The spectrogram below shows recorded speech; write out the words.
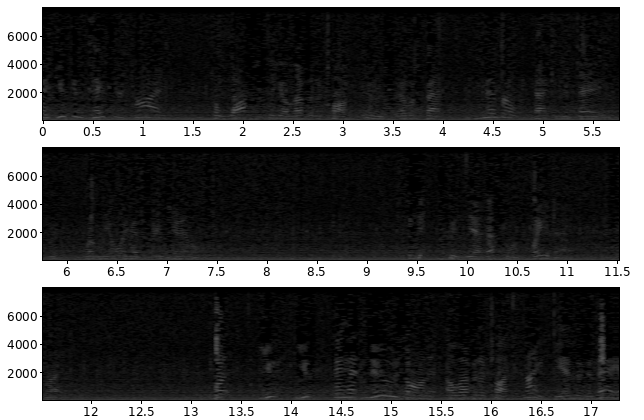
said, you can take your time to watch the 11 o'clock news. That was back, remember back in the day when we only had three channels? yeah, that's one way back. Right. But you, you, they had news on at 11 o'clock at night. At the end of the day,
